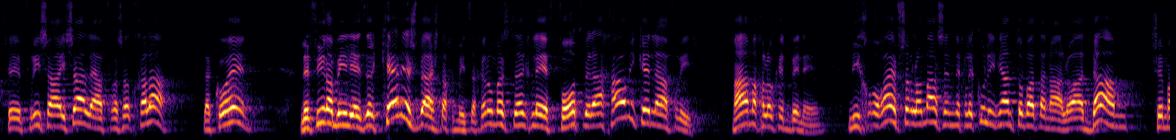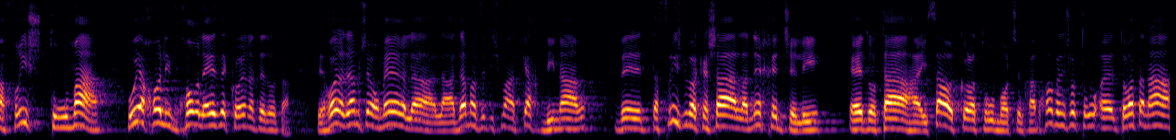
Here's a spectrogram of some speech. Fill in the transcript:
שהפרישה האישה להפרשת חלה, לכהן. לפי רבי אליעזר כן יש בעיה שתחמיץ, לכן הוא אומר שצריך לאפות ולאחר מכן להפריש. מה המחלוקת ביניהם? לכאורה אפשר לומר שהם נחלקו לעניין טובת הנאה. לא אדם שמפריש תרומה, הוא יכול לבחור לאיזה כהן לתת אותה. ויכול אדם שאומר לאדם הזה, תשמע, תקח דינר ותפריש בבקשה לנכד שלי את אותה העיסה או את כל התרומות שלך. בכל אופן יש לו אה, טובת הנאה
